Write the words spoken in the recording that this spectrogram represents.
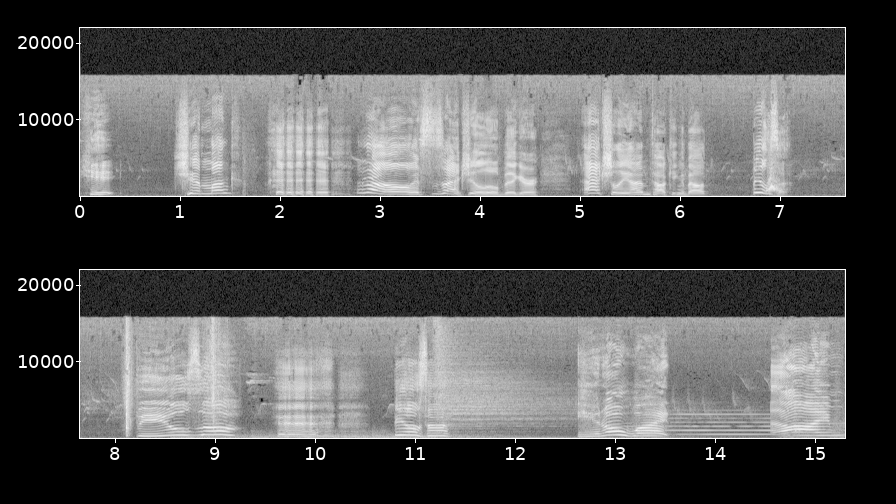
Chipmunk? no, it's actually a little bigger. Actually, I'm talking about Bilza. Beelza? Bilza. You know what? I'm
